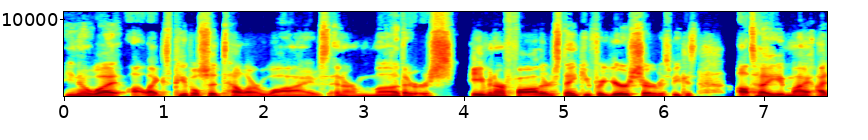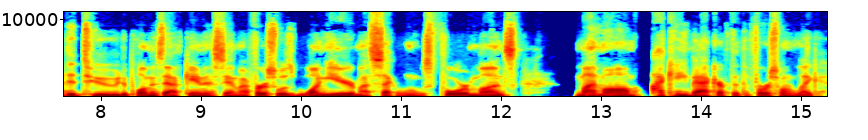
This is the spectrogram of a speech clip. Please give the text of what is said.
you know what? Uh, like people should tell our wives and our mothers, even our fathers, thank you for your service. Because I'll tell you, my I did two deployments to Afghanistan. My first was one year, my second one was four months. My mom, I came back after the first one, like,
